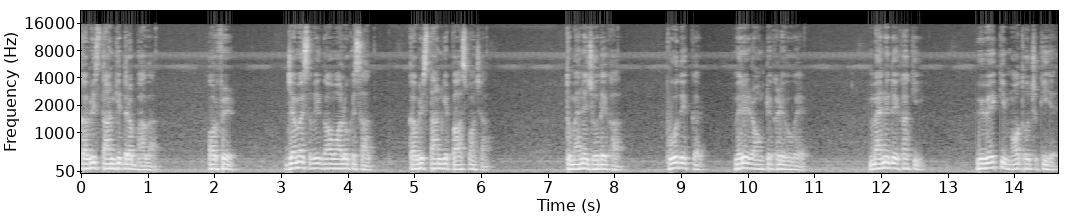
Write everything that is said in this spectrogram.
कब्रिस्तान की तरफ़ भागा और फिर जब मैं सभी गाँव वालों के साथ कब्रिस्तान के पास पहुँचा तो मैंने जो देखा, वो देखकर मेरे रोंगटे खड़े हो गए। मैंने देखा कि विवेक की मौत हो चुकी है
